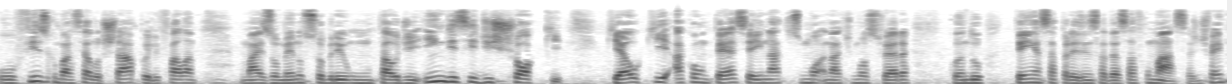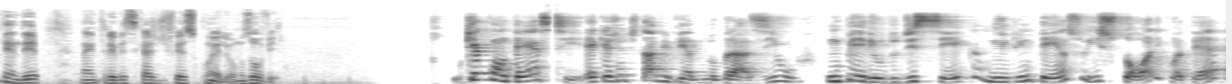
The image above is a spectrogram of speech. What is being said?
O físico Marcelo Chapo, ele fala mais ou menos sobre um tal de índice de choque, que é o que acontece aí na atmosfera quando tem essa presença dessa fumaça. A gente vai entender na entrevista que a gente fez com ele. Vamos ouvir. O que acontece é que a gente está vivendo no Brasil um período de seca muito intenso e histórico até,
